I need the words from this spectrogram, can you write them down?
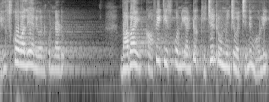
తెలుసుకోవాలి అని అనుకున్నాడు. బాబాయ్ కాఫీ తీసుకోండి అంటూ కిచెన్ రూమ్ నుంచి వచ్చింది మౌలి.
